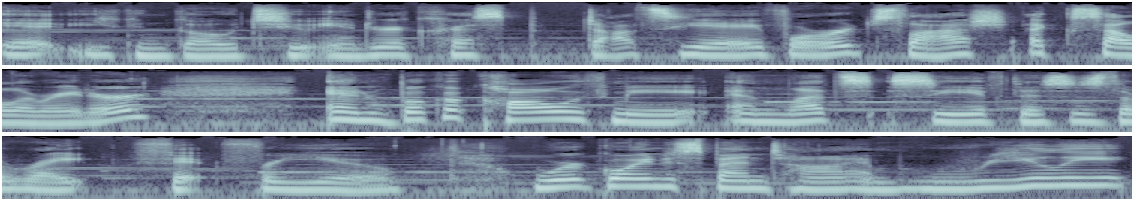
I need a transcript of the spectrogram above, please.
it. You can go to andreacrisp.ca forward slash accelerator and book a call with me, and let's see if this is the right fit for you. We're going to spend time really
